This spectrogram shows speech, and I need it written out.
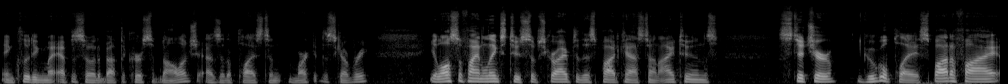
including my episode about the curse of knowledge as it applies to market discovery. You'll also find links to subscribe to this podcast on iTunes, Stitcher, Google Play, Spotify,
